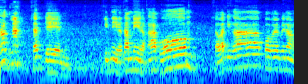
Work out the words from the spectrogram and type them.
ฮักนะ ชัดเจน คลิปนี้ก็ทำนี่แหละครับผม สวัสดีครับพ่อแม่พี่น้อง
